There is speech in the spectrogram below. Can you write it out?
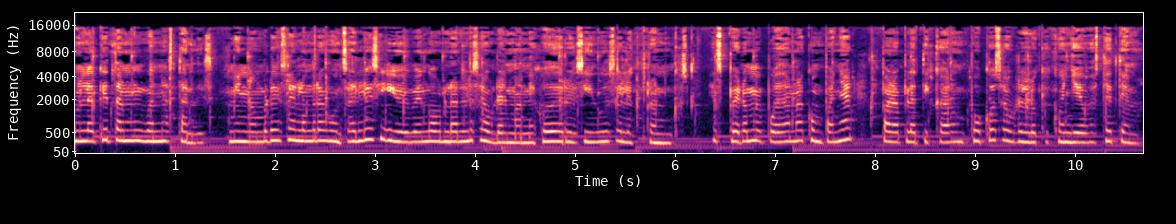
Hola, ¿qué tal? Muy buenas tardes. Mi nombre es Alondra González y hoy vengo a hablarles sobre el manejo de residuos electrónicos. Espero me puedan acompañar para platicar un poco sobre lo que conlleva este tema.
